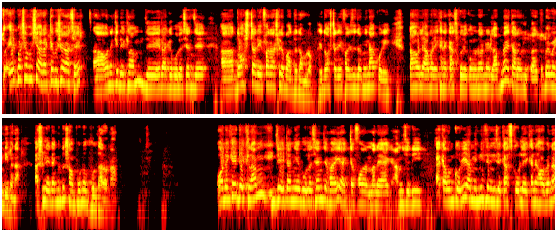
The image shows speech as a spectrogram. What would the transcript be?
তো এর পাশাপাশি আর একটা বিষয় আছে অনেকে দেখলাম যে এর আগে বলেছেন যে দশটা রেফার আসলে বাধ্যতামূলক। এই দশটা রেফার যদি আমি না করি, তাহলে আমার এখানে কাজ করে কোনো ধরনের লাভ নাই, তারা পেমেন্ট দিবে না। আসলে এটা কিন্তু সম্পূর্ণ ভুল ধারণা। অনেকেই দেখলাম যে এটা নিয়ে বলেছেন যে, ভাই, একটা ফোন মানে আমি যদি অ্যাকাউন্ট করি, আমি নিজে নিজে কাজ করলে এখানে হবে না।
